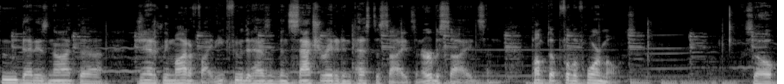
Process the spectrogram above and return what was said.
food that is not uh, genetically modified, eat food that hasn't been saturated in pesticides and herbicides and pumped up full of hormones. So,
